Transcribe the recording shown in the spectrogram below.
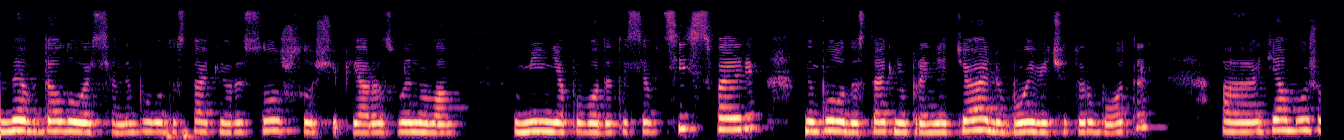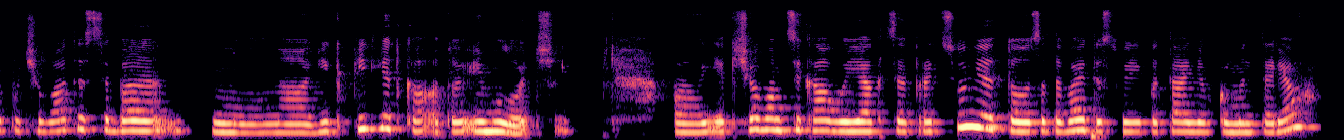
не вдалося, не було достатньо ресурсу, щоб я розвинула вміння поводитися в цій сфері, не було достатньо прийняття, любові чи турботи, я можу почувати себе ну, на вік підлітка, а то і молодше. Якщо вам цікаво, як це працює, то задавайте свої питання в коментарях.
